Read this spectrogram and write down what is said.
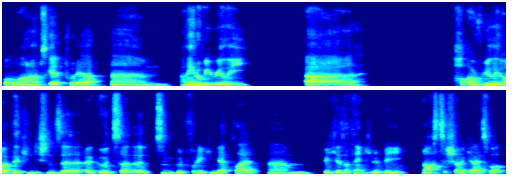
what lineups get put out. Um, I think it'll be really. Uh, I really hope the conditions are, are, good so that some good footy can get played. Um, because I think it'd be nice to showcase what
